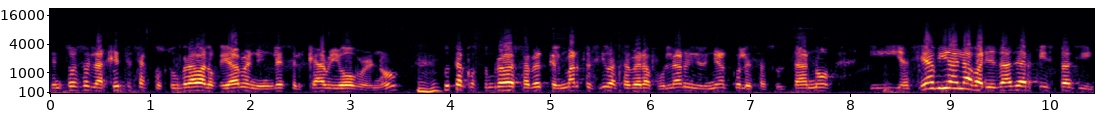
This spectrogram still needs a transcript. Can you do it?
Entonces la gente se acostumbraba a lo que llaman en inglés el carry over, ¿no? Tú te acostumbrabas a saber que el martes ibas a ver a fulano y el miércoles a sultano y así había la variedad de artistas y,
